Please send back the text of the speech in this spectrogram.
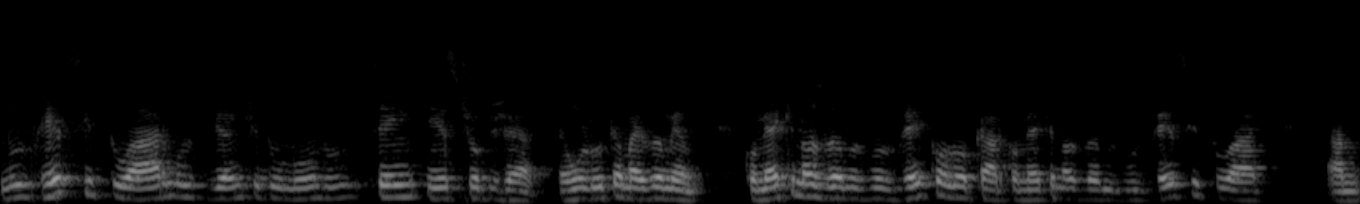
nos ressituarmos diante do mundo sem este objeto. Então, o luto é mais ou menos como é que nós vamos nos recolocar, como é que nós vamos nos resituar a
